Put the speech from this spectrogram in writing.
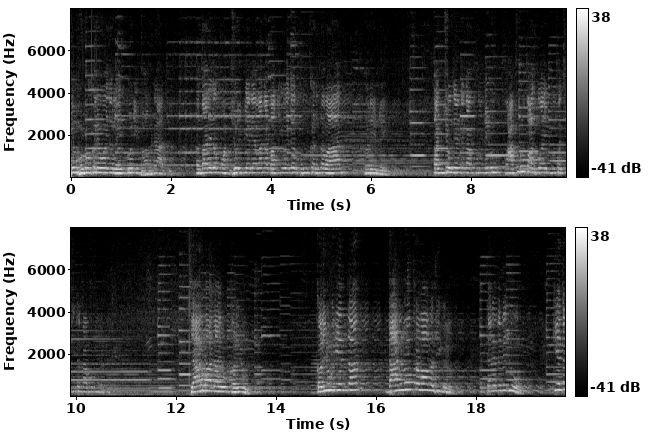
કોઈ ભૂલો કર્યો હોય તો લેખકોની ભાવના હતી. અત્યારે તો પાંચસો રૂપિયા લેવાના બાકી હોય તો ખૂન કરતા વાર કરે નહીં. પંચોતેર ટકા પુણ્યનું પાપનું પાછું આવ્યું પચીસ ટકા પુણ્ય ત્યારબાદ આવ્યું કળિયુગ. કળિયુગની અંદર દાનનો પ્રવાહ વધી ગયો. અત્યારે તમે જુઓ કે તો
